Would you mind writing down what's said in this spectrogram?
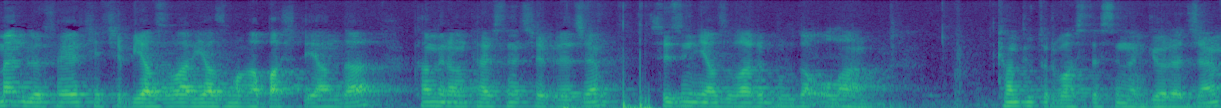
mən lövhəyə keçib yazılar yazmağa başlayanda kameranın tərsinə çevirəcəm. Sizin yazıları burada olan kompüter vasitəsilə görəcəm.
